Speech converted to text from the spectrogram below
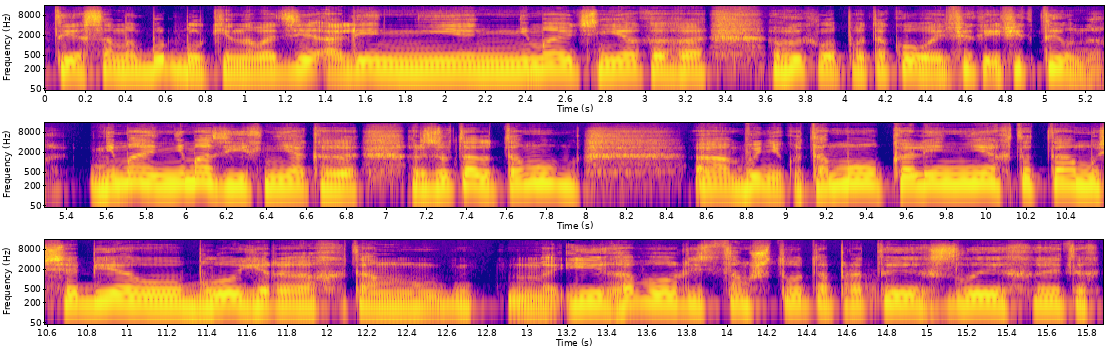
тыя самыя бурбалки на вадзе але не не маюць ніякага выхлопа такого эфектыўнага. Не мае няма з іх ніякага результату таму выніку таму калі нехта там у сябе у блогерах там і гаворыць там что-то про тых злых гэтых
